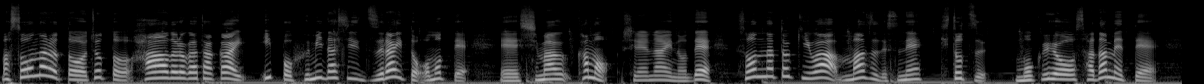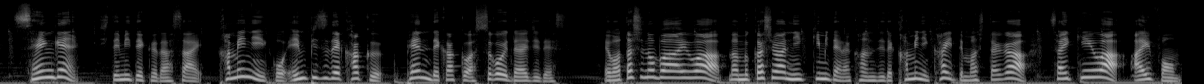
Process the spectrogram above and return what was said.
まあ、そうなるとちょっとハードルが高い一歩踏み出しづらいと思って、えー、しまうかもしれないのでそんな時はまずですね一つ目標を定めて宣言してみてください。紙にこう鉛筆で書くペンで書くはすごい大事です。私の場合は、まあ、昔は日記みたいな感じで紙に書いてましたが最近は iPhone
